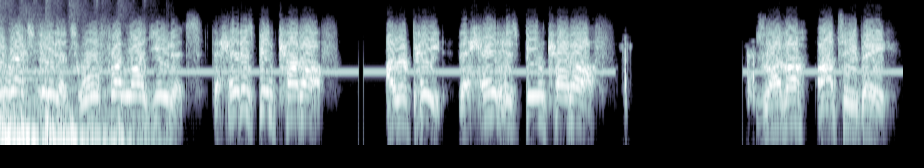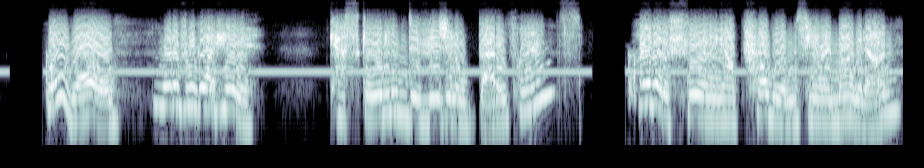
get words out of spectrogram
AWACS Vita to all frontline units. The head has been cut off. I repeat, the head has been cut off. Driver, RTB. Oh well. What have we got here? Cascadian Divisional Battle Plans? I got a feeling our problems here in Magadan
